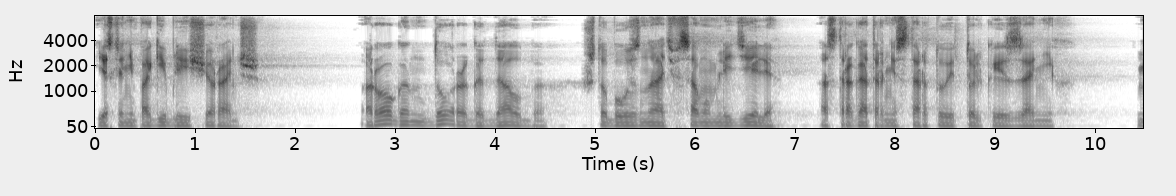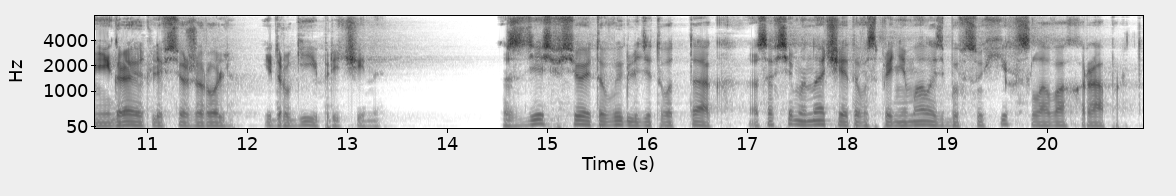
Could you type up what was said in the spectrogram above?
если не погибли еще раньше. Роган дорого дал бы, чтобы узнать, в самом ли деле астрогатор не стартует только из-за них. Не играют ли все же роль и другие причины? Здесь все это выглядит вот так, а совсем иначе это воспринималось бы в сухих словах рапорта.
